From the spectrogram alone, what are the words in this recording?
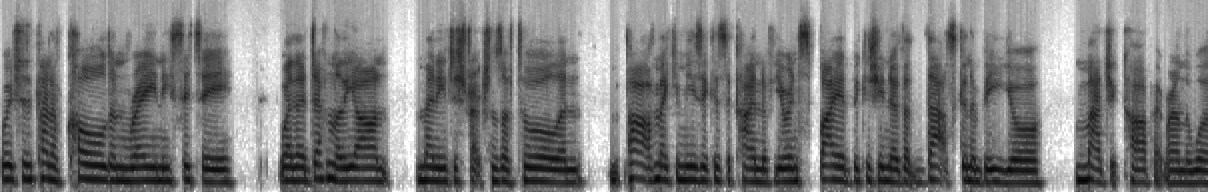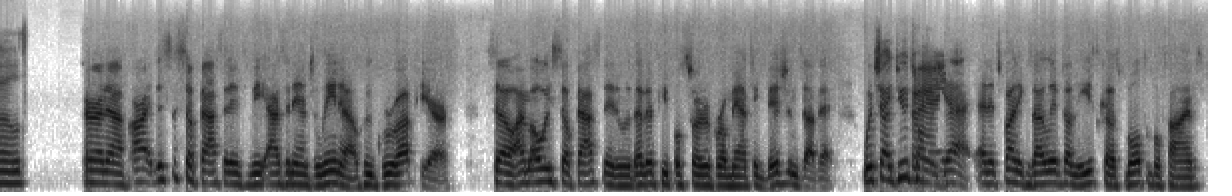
which is a kind of cold and rainy city where there definitely aren't many distractions at all. And part of making music is a kind of you're inspired because you know that that's going to be your magic carpet around the world. Fair enough. All right this is so fascinating to me as an angelino who grew up here. So I'm always so fascinated with other people's sort of romantic visions of it, which I do totally right. get. And it's funny because I lived on the East Coast multiple times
